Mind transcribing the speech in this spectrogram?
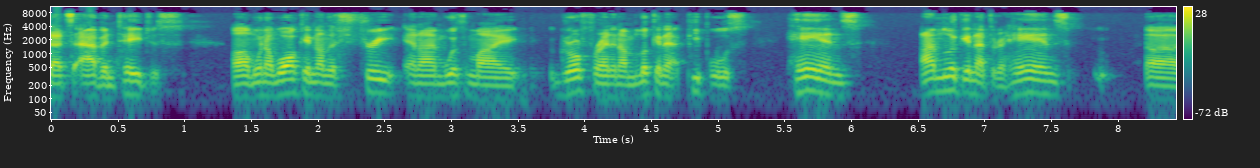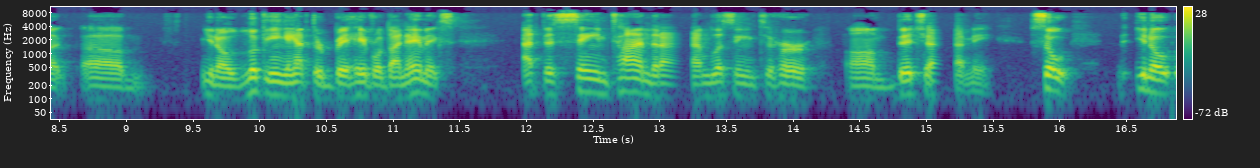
that's advantageous. Um, when I'm walking on the street and I'm with my girlfriend and I'm looking at people's hands, I'm looking at their hands uh, um, you know, looking at their behavioral dynamics at the same time that I'm listening to her um, bitch at me. So, you know,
